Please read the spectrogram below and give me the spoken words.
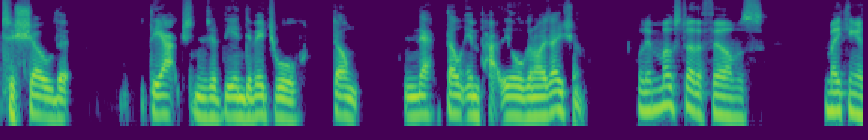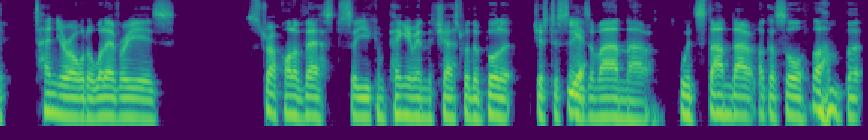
to show that the actions of the individual don't ne- don't impact the organization. Well, in most other films, making a 10 year old or whatever he is strap on a vest so you can ping him in the chest with a bullet just to say Yeah. he's a man now would stand out like a sore thumb. But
